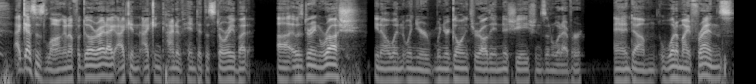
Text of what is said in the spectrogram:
I guess it's long enough ago, right? I, I can I can kind of hint at the story, but uh, it was during Rush, you know, when when you're when you're going through all the initiations and whatever. And um, one of my friends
